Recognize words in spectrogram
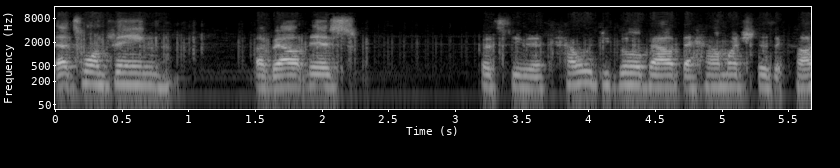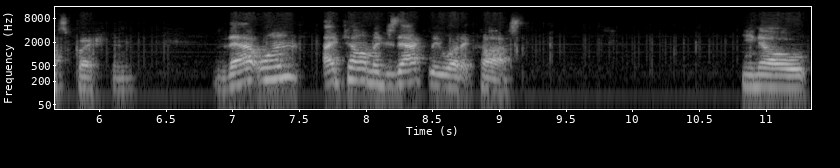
that's one thing about this. Let's see this. How would you go about the how much does it cost question? That one, I tell them exactly what it costs. You know,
